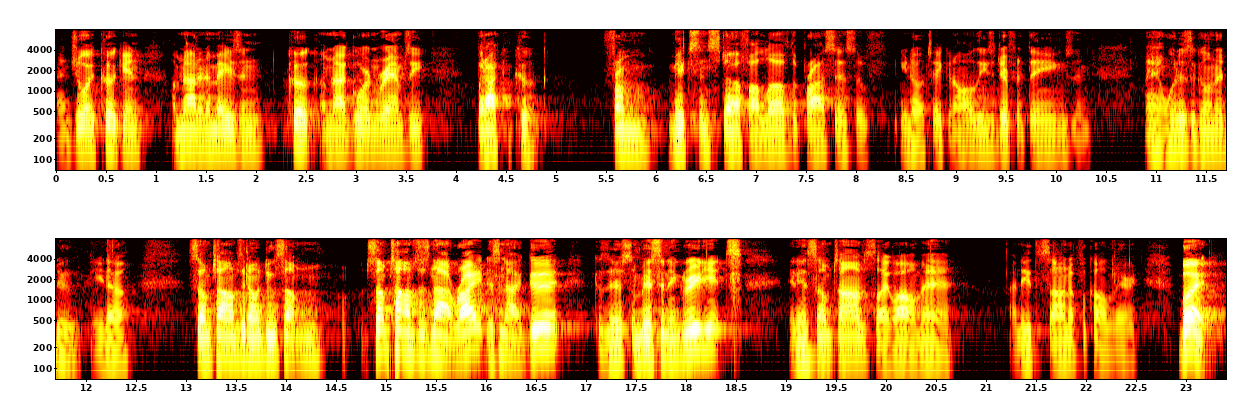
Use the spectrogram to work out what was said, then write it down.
I enjoy cooking. I'm not an amazing cook. I'm not Gordon Ramsay, but I can cook. From mixing stuff, I love the process of you know taking all these different things and man, what is it going to do? You know, sometimes it don't do something. Sometimes it's not right. It's not good because there's some missing ingredients, and then sometimes it's like, oh man, I need to sign up for culinary. But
